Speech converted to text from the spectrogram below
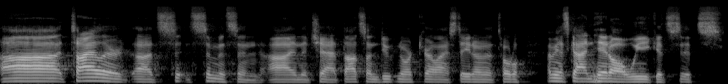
Uh, Tyler uh, Simonson uh, in the chat. Thoughts on Duke, North Carolina State on the total? I mean, it's gotten hit all week. It's it's.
